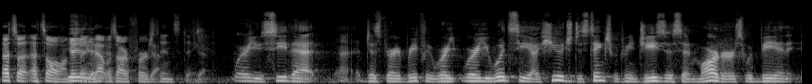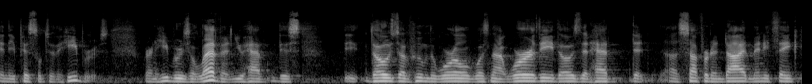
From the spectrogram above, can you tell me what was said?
That's a, that's all I'm yeah, saying. Yeah, that yeah, was our first instinct. Where you see that, uh, just very briefly, where where you would see a huge distinction between Jesus and martyrs would be in, in the Epistle to the Hebrews, where in Hebrews 11 you have this those of whom the world was not worthy, those that had that uh, suffered and died. Many think,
